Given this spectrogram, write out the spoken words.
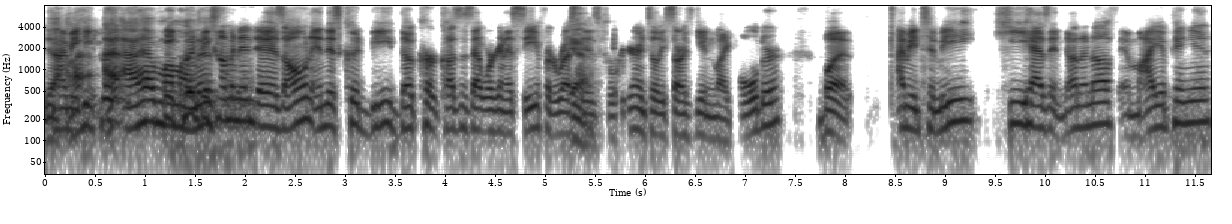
Yeah, I mean, he could- I, I have He my be coming into his own, and this could be the Kirk Cousins that we're gonna see for the rest Yeah. of his career until he starts getting like older. But I mean, to me, he hasn't done enough, in my opinion,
